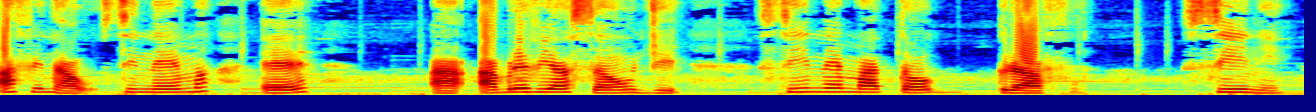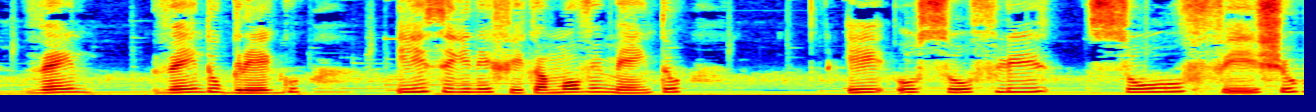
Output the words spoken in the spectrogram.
Afinal, cinema é a abreviação de cinematógrafo. Cine vem, vem do grego e significa movimento e o sufli, sufixo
